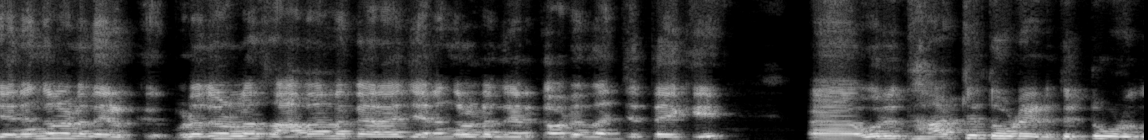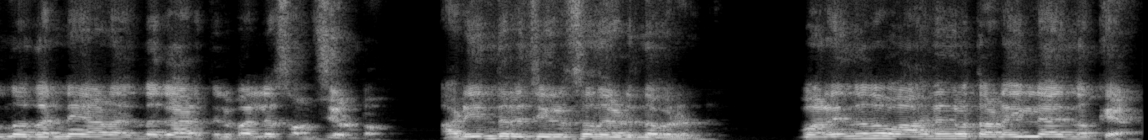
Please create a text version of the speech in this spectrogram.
ജനങ്ങളുടെ നേർക്ക് ഇവിടെയുള്ള സാധാരണക്കാരായ ജനങ്ങളുടെ നേർക്ക് അവരെ നെഞ്ചത്തേക്ക് ഒരു ധാർഷ്ട്യത്തോടെ എടുത്തിട്ട് കൊടുക്കുന്നത് തന്നെയാണ് എന്ന കാര്യത്തിൽ വല്ല സംശയമുണ്ടോ? അടിയന്തര ചികിത്സ നേടുന്നവരുണ്ട്. പറയുന്നത് വാഹനങ്ങൾ തടയില്ല എന്നൊക്കെയാണ്.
